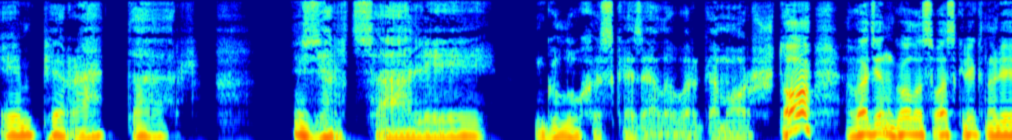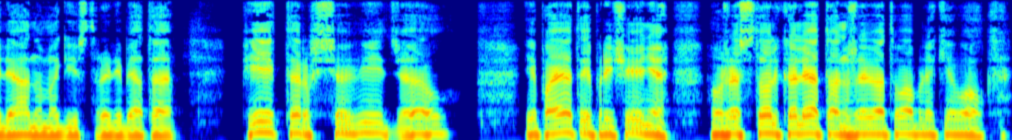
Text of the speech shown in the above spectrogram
император Зерцалии. — глухо сказала Варгамор. «Что?» — в один голос воскликнули Ильяна, магистр и ребята. «Питер все видел, и по этой причине уже столько лет он живет в облике волка,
